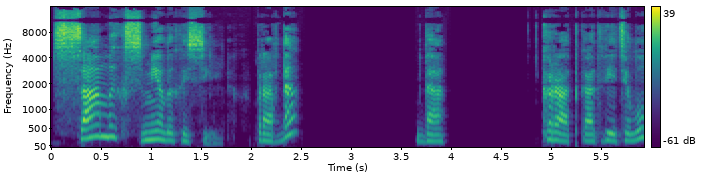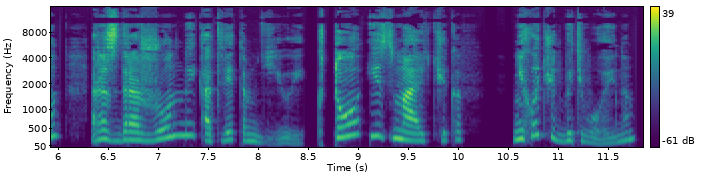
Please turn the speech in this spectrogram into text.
самых смелых и сильных. Правда? — Да, — кратко ответил он, раздраженный ответом Дьюи. — Кто из мальчиков не хочет быть воином? —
